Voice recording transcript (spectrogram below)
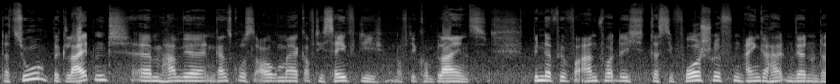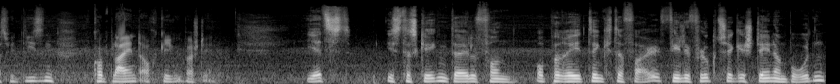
Dazu begleitend ähm, haben wir ein ganz großes Augenmerk auf die Safety und auf die Compliance. Bin dafür verantwortlich, dass die Vorschriften eingehalten werden und dass wir diesen compliant auch gegenüberstehen. Jetzt ist das Gegenteil von Operating der Fall. Viele Flugzeuge stehen am Boden.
